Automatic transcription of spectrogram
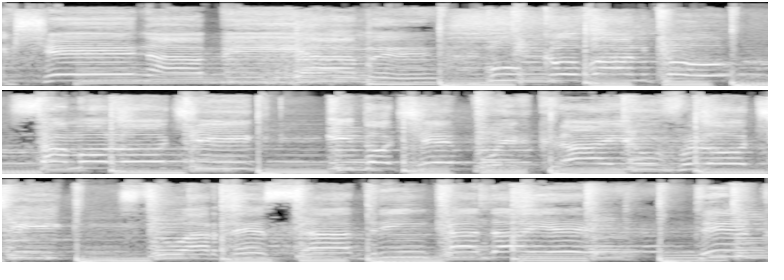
nich się nabijamy. Bukowanko, samolocik I do ciepłych krajów locik. Stewardessa drinka daje Tylko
